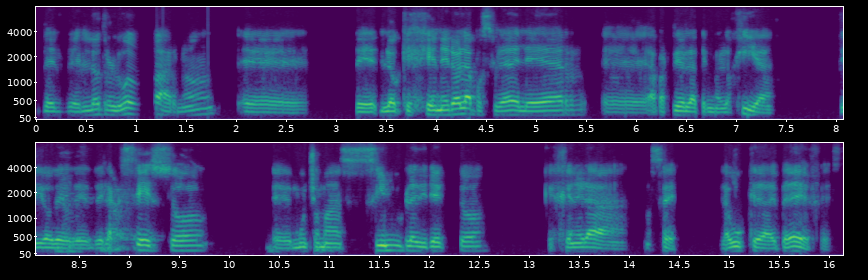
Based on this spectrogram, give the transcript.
desde el otro lugar, ¿no? Eh, de lo que generó la posibilidad de leer eh, a partir de la tecnología, digo, del acceso eh, mucho más simple, directo, que genera, no sé, la búsqueda de PDFs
